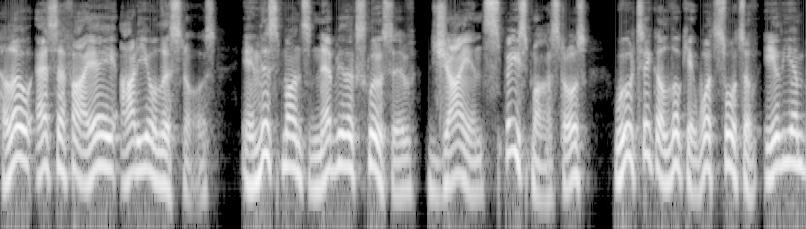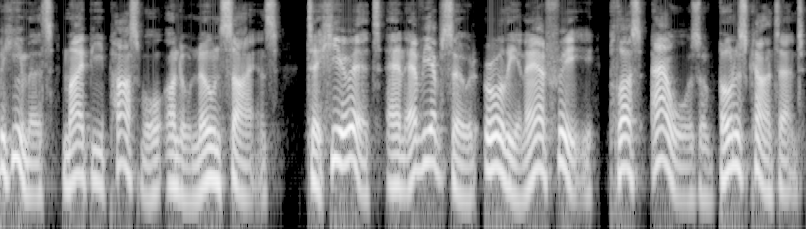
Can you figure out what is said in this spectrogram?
Hello, SFIA audio listeners. In this month's Nebula exclusive, Giant Space Monsters, we'll take a look at what sorts of alien behemoths might be possible under known science. To hear it and every episode early and ad free, plus hours of bonus content,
